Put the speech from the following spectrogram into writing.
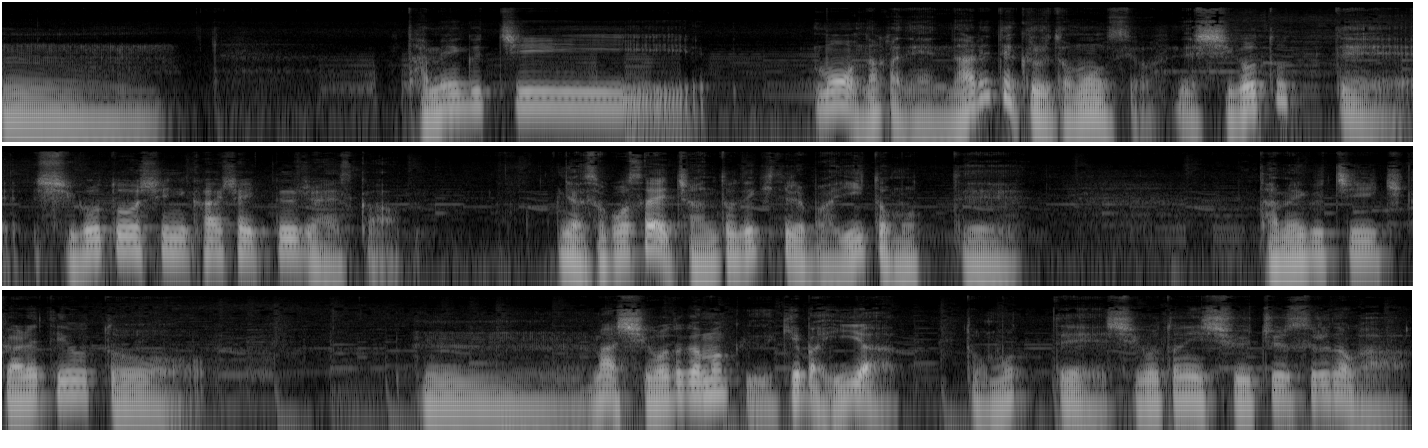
うんタメ口もなんかね慣れてくると思うんですよ。で仕事って仕事をしに会社行ってるじゃないですか。いやそこさえちゃんとできてればいいと思ってタメ口聞かれてようとうんまあ仕事がうまくいけばいいやと思って仕事に集中するのが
